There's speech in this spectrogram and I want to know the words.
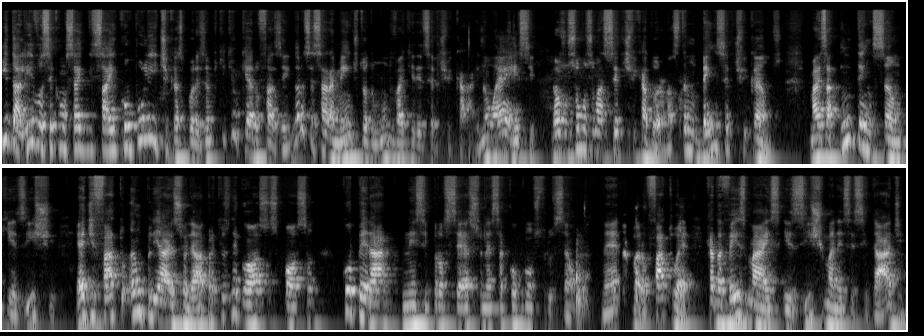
e dali você consegue sair com políticas, por exemplo, o que, que eu quero fazer? Não necessariamente todo mundo vai querer certificar, e não é esse, nós não somos uma certificadora, nós também certificamos, mas a intenção que existe é de fato ampliar esse olhar para que os negócios possam cooperar nesse processo, nessa co-construção. Né? Agora, o fato é, cada vez mais existe uma necessidade,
